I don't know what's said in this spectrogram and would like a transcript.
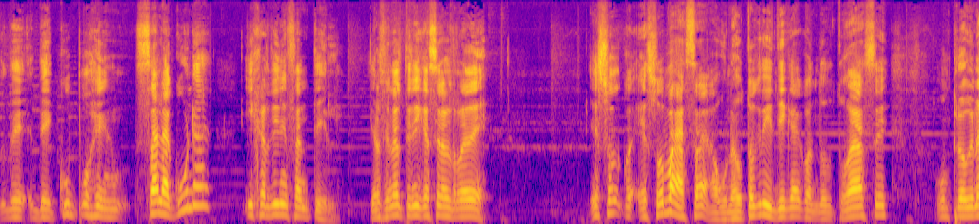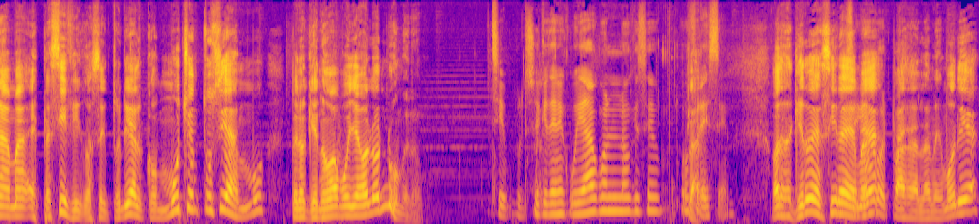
de, de cupos en sala cuna y jardín infantil. Y al final tenía que hacer al revés. Eso, eso pasa a una autocrítica cuando tú haces un programa específico, sectorial, con mucho entusiasmo, pero que no va apoyado a los números. Sí, por eso hay que tener cuidado con lo que se ofrece. Ahora, quiero decir además, para la memoria,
